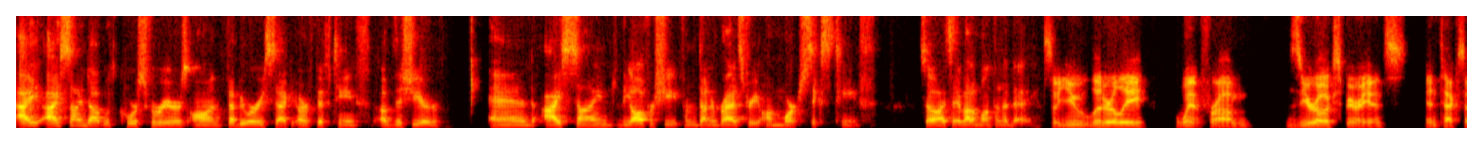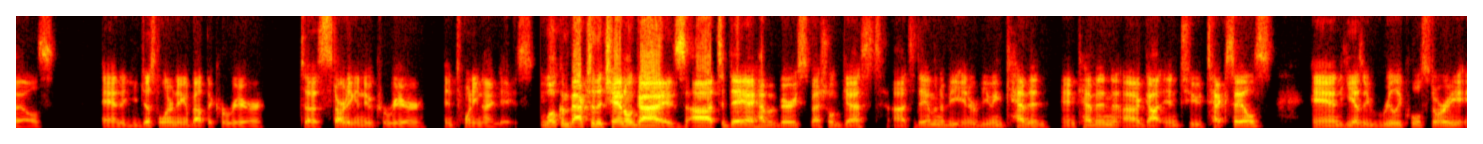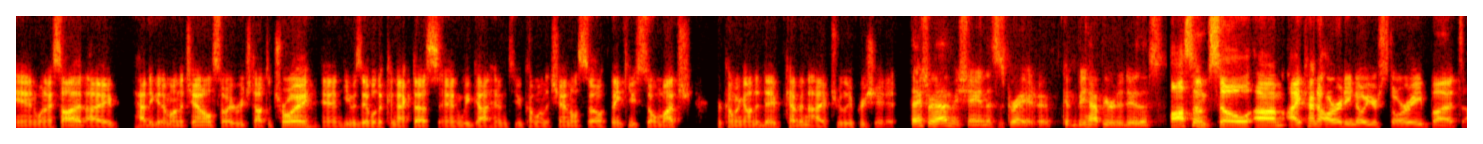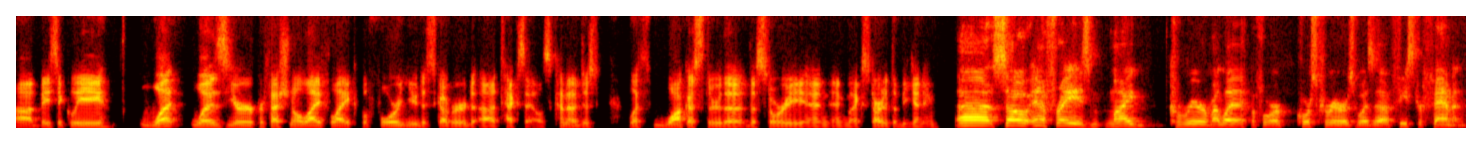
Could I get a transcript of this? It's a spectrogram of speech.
I, I signed up with Course Careers on February 2nd or 15th of this year. And I signed the offer sheet from Dun & Bradstreet on March 16th. So I'd say about a month and a day. So you literally went from zero experience in tech sales and you just learning about the career to starting a new career in 29 days. Welcome back to the channel, guys. Uh, today I have a very special guest. Uh, today I'm going to be interviewing Kevin. And Kevin uh, got into tech sales and he has a really cool story. And when I saw it, I had to get him on the channel. So I reached out to Troy and he was able to connect us and we got him to come on the channel. So thank you so much for coming on today, Kevin. I truly appreciate it. Thanks for having me, Shane. This is great. I couldn't be happier to do this. Awesome. So um, I kind of already know your story, but uh, basically, what was your professional life like before you discovered uh, tech sales? Kind of just let's walk us through the the story and and like start at the beginning. Uh, so in a phrase, my career, my life before course careers was a feast or famine.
